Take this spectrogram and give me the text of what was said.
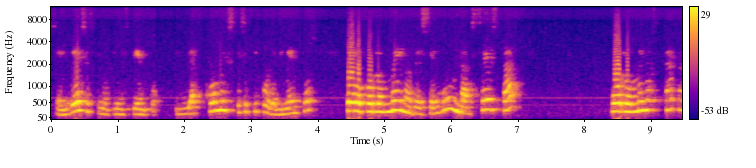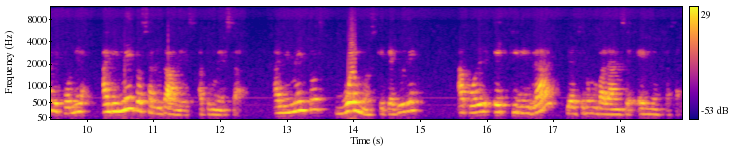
si hay veces que no tienes tiempo y ya comes ese tipo de alimentos, pero por lo menos de segunda a sexta, por lo menos trata de poner alimentos saludables a tu mesa. Alimentos buenos que te ayuden a poder equilibrar y hacer un balance en nuestra salud.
